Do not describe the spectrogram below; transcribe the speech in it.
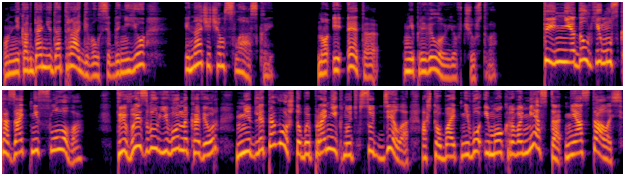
Он никогда не дотрагивался до нее иначе, чем с лаской. Но и это не привело ее в чувство. «Ты не дал ему сказать ни слова! Ты вызвал его на ковер не для того, чтобы проникнуть в суть дела, а чтобы от него и мокрого места не осталось!»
